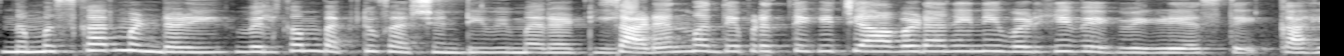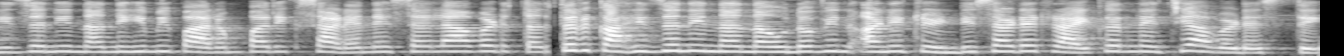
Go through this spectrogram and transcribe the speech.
नमस्कार मंडळी welcome back to fashion T V Marathi. साड्यांमध्ये प्रत्येकीची आवड आणि निवड ही वेगवेगळी असते. काही जणींना नेहमी पारंपरिक साड्या नेसायला आवडतात तर काही जणींना नवनवीन आणि ट्रेंडी साड्या ट्राय करण्याची आवड असते.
